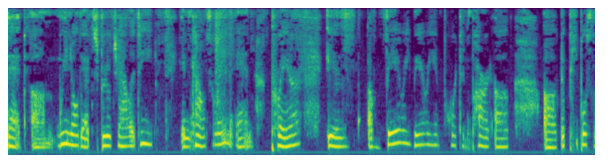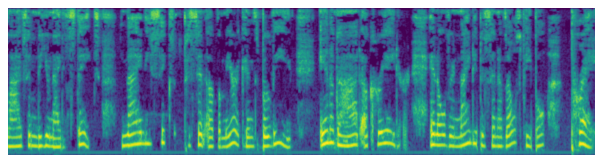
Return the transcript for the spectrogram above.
That um, we know that spirituality in counseling and prayer is a very, very important part of uh, the people's lives in the United States. 96% of Americans believe in a God, a creator, and over 90% of those people pray.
